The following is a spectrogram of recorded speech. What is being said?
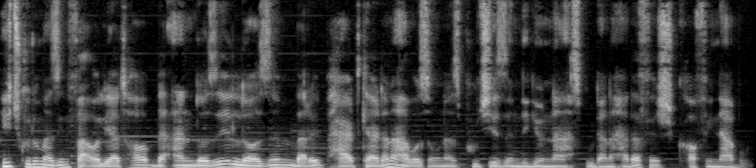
هیچ کدوم از این فعالیت ها به اندازه لازم برای پرت کردن حواس اون از پوچی زندگی و نحس بودن هدفش کافی نبود.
